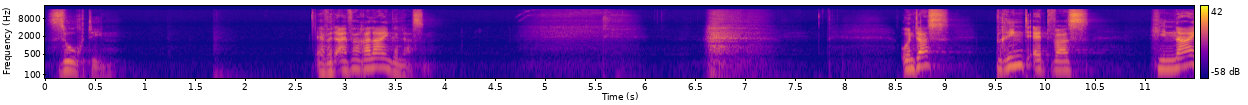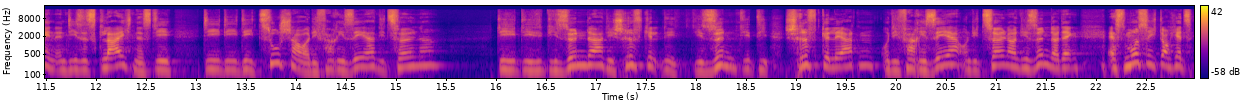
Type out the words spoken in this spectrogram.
sucht ihn. Er wird einfach allein gelassen. Und das bringt etwas hinein in dieses Gleichnis. Die, die, die, die Zuschauer, die Pharisäer, die Zöllner, die, die, die Sünder, die, Schriftge die, die, Sünd, die, die Schriftgelehrten und die Pharisäer und die Zöllner und die Sünder denken, es muss sich doch jetzt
